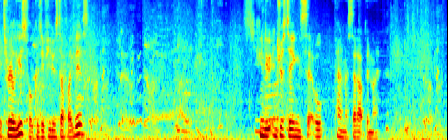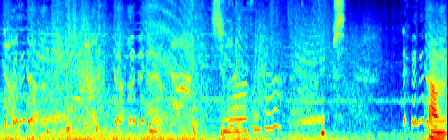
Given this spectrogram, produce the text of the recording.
it's really useful, because if you do stuff like this, you can do interesting set- oh, kind of messed that up, didn't I? Oops. Um.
